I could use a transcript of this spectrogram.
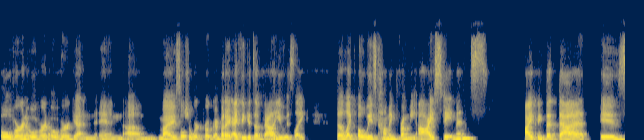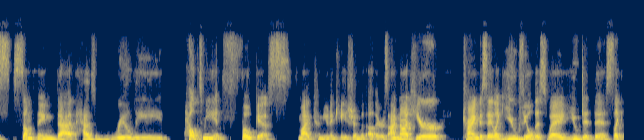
over and over and over again in um, my social work program. But I, I think it's a value is like the like always coming from the I statements. I think that that is something that has really helped me focus my communication with others. I'm not here trying to say like you feel this way, you did this. Like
